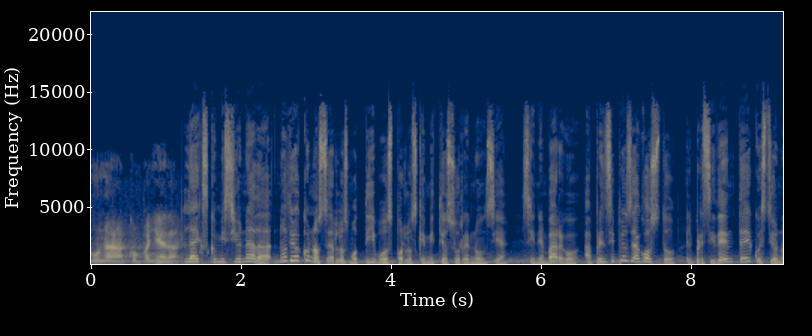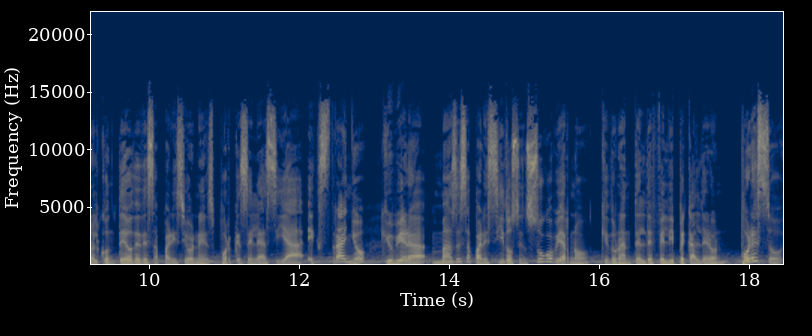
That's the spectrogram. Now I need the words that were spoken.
una compañera. La excomisionada no dio a conocer los motivos por los que emitió su renuncia. Sin embargo, a principios de agosto, el presidente cuestionó el conteo de desapariciones porque se le hacía extraño que hubiera más desaparecidos en su gobierno que durante el de Felipe Calderón. Por eso,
